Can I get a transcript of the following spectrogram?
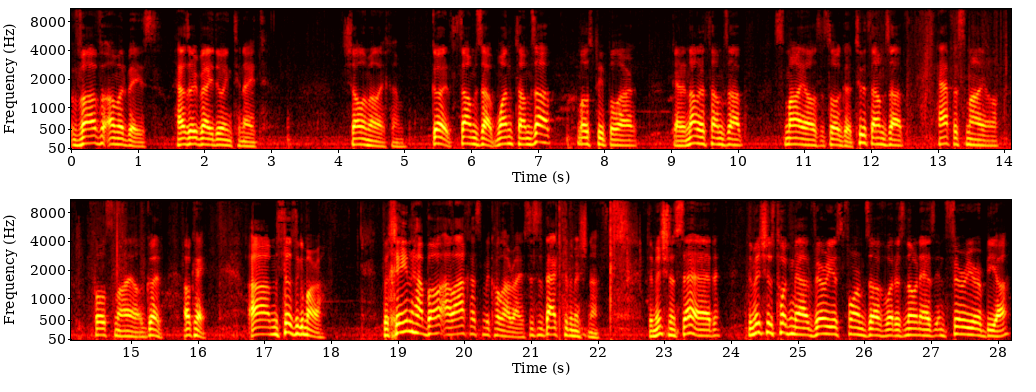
Vav Amad Beis. How's everybody doing tonight? Shalom Aleichem. Good. Thumbs up. One thumbs up. Most people are. Got another thumbs up. Smiles. It's all good. Two thumbs up. Half a smile. Full smile. Good. Okay. Um, says the Gemara. V'chein haba alachas mikol harayis. This is back to the Mishnah. The Mishnah said, the Mishnah is talking about various forms of what is known as inferior bia,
